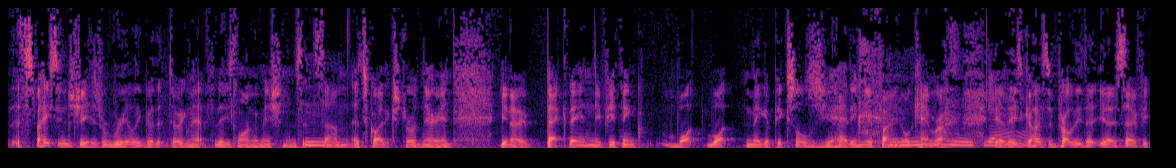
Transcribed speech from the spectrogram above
the space industry is really good at doing that for these longer missions. It's, um, Mm. it's quite extraordinary. And, you know, back then, if you think what, what megapixels you had in your phone or camera, you know, these Mm, guys have probably, done- you know, so if you,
